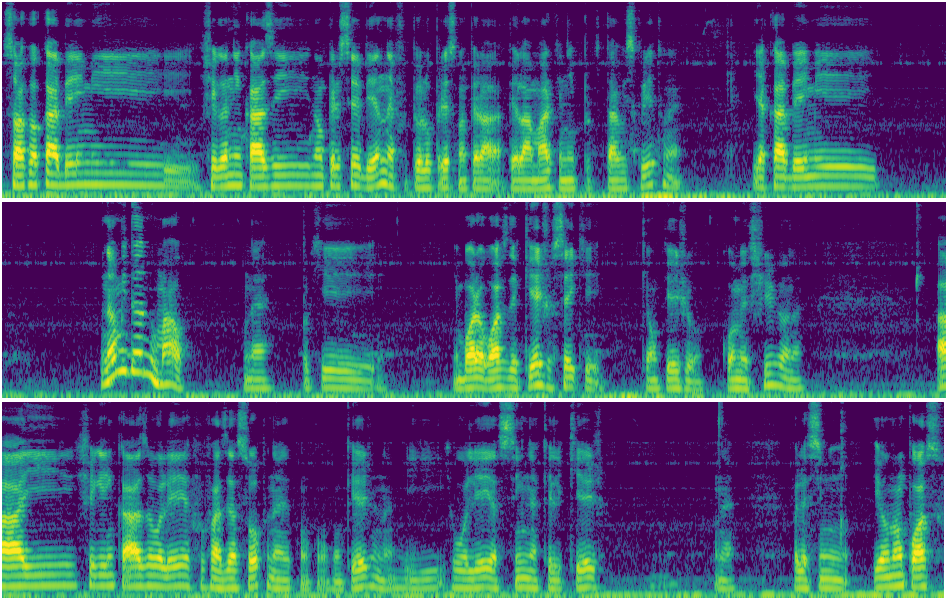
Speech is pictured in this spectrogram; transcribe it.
Só que eu acabei me chegando em casa e não percebendo, né? Fui pelo preço, não pela, pela marca, nem porque estava escrito, né? E acabei me não me dando mal, né? Porque, embora eu goste de queijo, sei que, que é um queijo comestível, né? Aí cheguei em casa, olhei, fui fazer a sopa, né, com, com, com queijo, né, e olhei assim naquele queijo, né, falei assim, eu não posso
